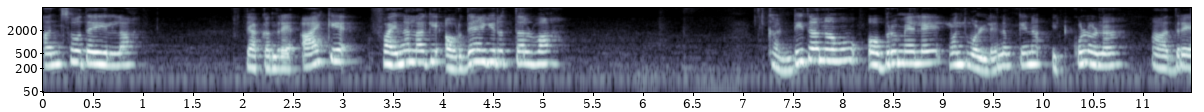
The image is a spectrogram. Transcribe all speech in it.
ಅನಿಸೋದೇ ಇಲ್ಲ. ಯಾಕಂದರೆ ಆಯ್ಕೆ ಫೈನಲ್ ಆಗಿ ಅವ್ರದ್ದೇ ಆಗಿರುತ್ತಲ್ವಾ? ಖಂಡಿತ ನಾವು ಒಬ್ಬರ ಮೇಲೆ ಒಂದು ಒಳ್ಳೆ ನಂಬಿಕೆನ ಇಟ್ಕೊಳ್ಳೋಣ. ಆದರೆ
